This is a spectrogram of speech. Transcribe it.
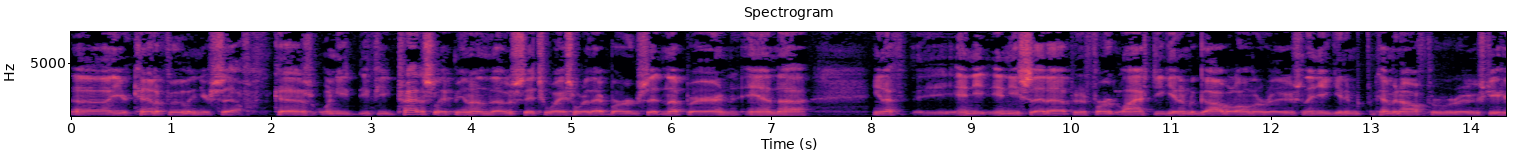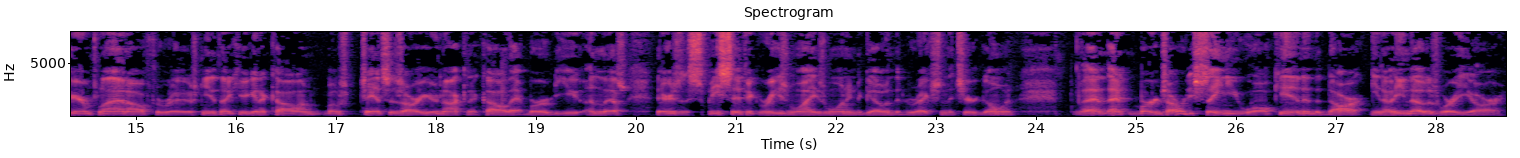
uh, you're kind of fooling yourself. Because when you, if you try to slip in on those situations where that bird's sitting up there and and uh, you know, and you and you set up and fertilize, you get them to gobble on the roost, and then you get them coming off the roost. You hear them flying off the roost, and you think you're going to call them. Most chances are you're not going to call that bird to you unless there's a specific reason why he's wanting to go in the direction that you're going. that that bird's already seen you walk in in the dark. You know, he knows where you are,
